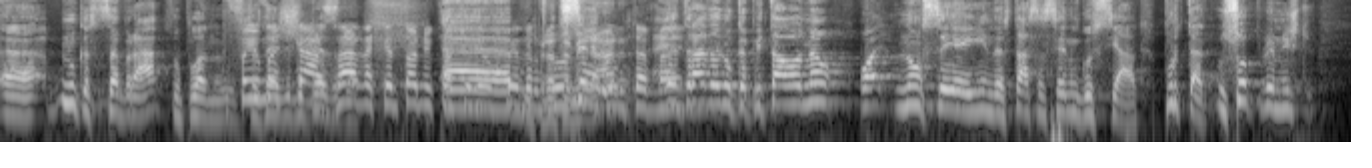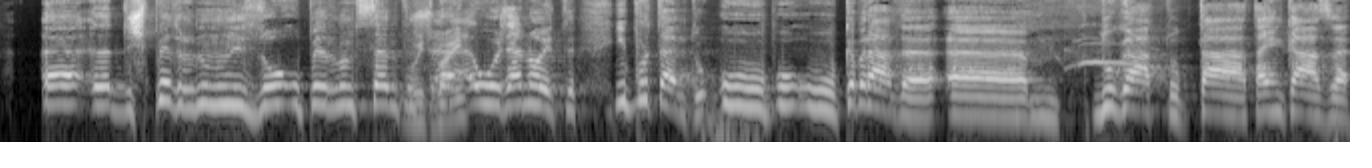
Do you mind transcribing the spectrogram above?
ah, nunca se saberá se o plano Foi uma estratégico da empresa- chazada que António Costa Ah, deu Pedro também. Entrada no capital ou não, olha, não sei ainda, está-se a ser negociado. Portanto, o Sr. Primeiro-Ministro ah, ah, despedronizou o Pedro Nuno Santos ah, hoje à noite. E, portanto, o, o, o camarada ah, do gato que está, está em casa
